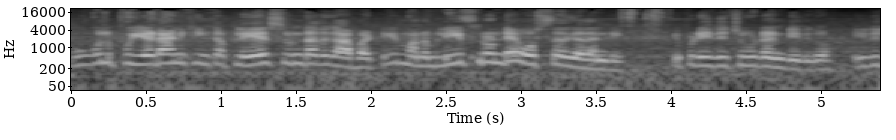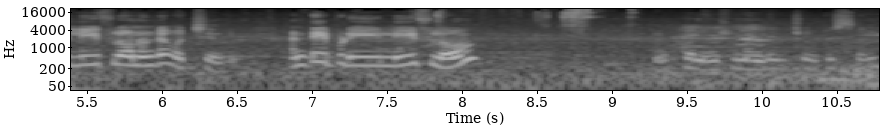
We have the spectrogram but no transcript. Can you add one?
పువ్వులు పుయ్యడానికి ఇంకా ప్లేస్ ఉండదు కాబట్టి మనం లీఫ్ నుండే వస్తుంది కదండి. ఇప్పుడు ఇది చూడండి ఇదిగో. ఇది లీఫ్లో నుండే వచ్చింది. అంటే ఇప్పుడు ఈ లీఫ్లో ఒక్క నిమిషం అండి చూపిస్తాను.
